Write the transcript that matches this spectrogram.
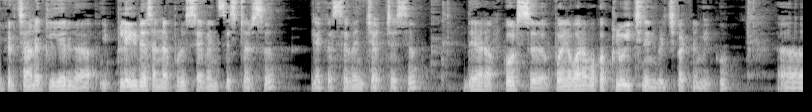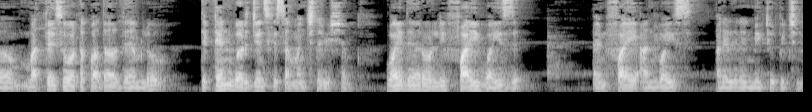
ఇక్కడ చాలా క్లియర్గా ఈ ప్లేడర్స్ అన్నప్పుడు సెవెన్ సిస్టర్స్ లేక seven churches. They are of course పోయిన వారం ఒక క్లూ ఇచ్చి నేను విడిచిపెట్టిన మీకు. మత్తయి సువార్త పదార్థంలో ది టెన్ వర్జన్స్కి సంబంధించిన విషయం. Why they are only five wise and five unwise అనేది నేను మీకు చూపించిన.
